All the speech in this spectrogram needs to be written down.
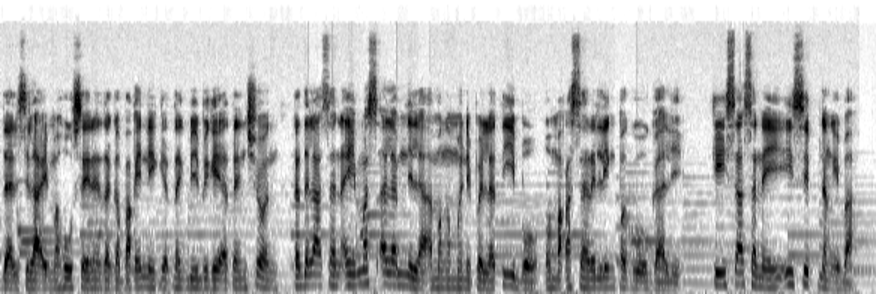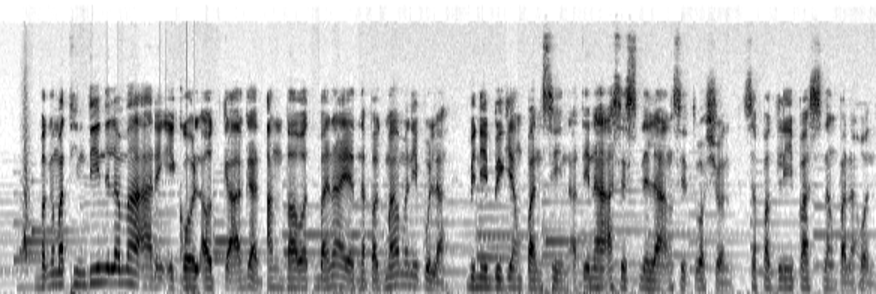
Dahil sila ay mahusay na tagapakinig at nagbibigay atensyon, kadalasan ay mas alam nila ang mga manipulatibo o makasariling pag-uugali kaysa sa naiisip ng iba. Bagamat hindi nila maaaring i-call out kaagad ang bawat banayad na pagmamanipula, binibigyang pansin at ina-assess nila ang sitwasyon sa paglipas ng panahon.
